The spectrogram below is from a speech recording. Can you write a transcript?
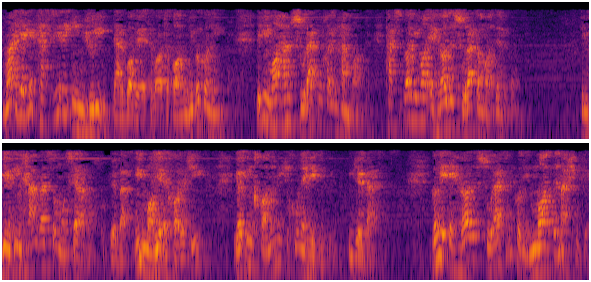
ما اگر یه تصویر اینجوری در باب اعتبارات قانونی بکنیم بگیم ما هم صورت میخواییم هم ماده. پس گاهی ما احراز صورت و ماده می‌کنیم. که میگیم این خمر است و مسکر هم این مایه خارجی یا این خانونی که خونه هیدی اینجای بحث گاهی احراز صورت می‌کنیم. ماده مشکوکه.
